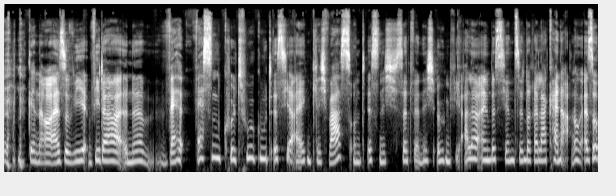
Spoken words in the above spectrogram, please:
genau, also wie wieder, ne, wessen Kulturgut ist hier eigentlich was und ist nicht, sind wir nicht irgendwie alle ein bisschen Cinderella? Keine Ahnung. Also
